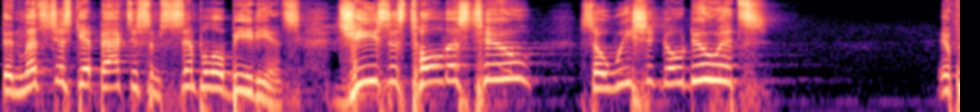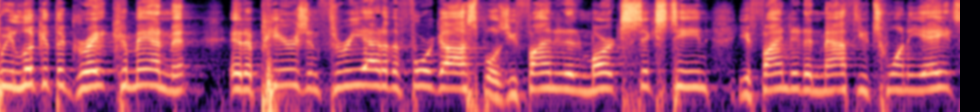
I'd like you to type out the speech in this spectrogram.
then let's just get back to some simple obedience. Jesus told us to, so we should go do it. If we look at the great commandment, it appears in three out of the four Gospels. You find it in Mark 16, you find it in Matthew 28,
